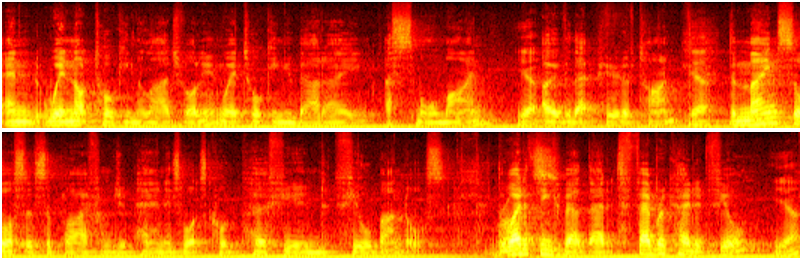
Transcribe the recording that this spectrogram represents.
and we're not talking a large volume. We're talking about a, a small mine Yeah. over that period of time. Yeah. The main source of supply from Japan is what's called perfumed fuel bundles. The way to think about that, it's fabricated fuel Yeah.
